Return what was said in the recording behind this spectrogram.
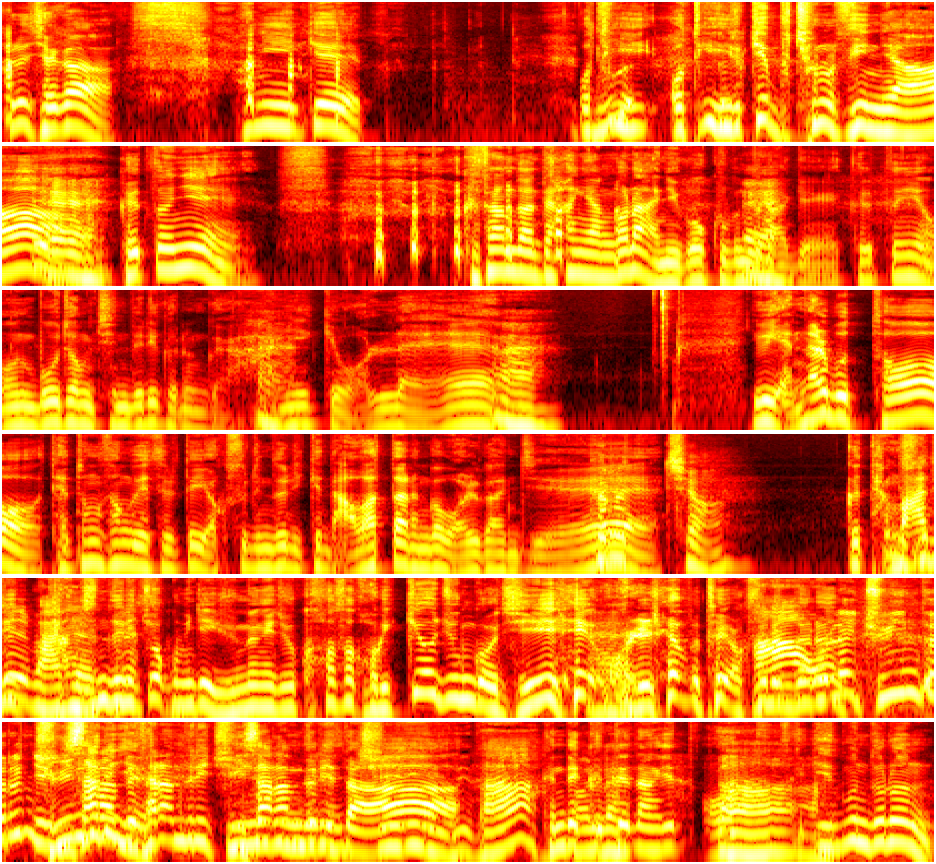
그래서 제가 아니 이게 어떻게 누구? 어떻게 이렇게 붙여 놓을 수 있냐. 네. 그랬더니 그 사람들한테 항의한 건 아니고 그분들에게 네. 그랬더니 모 정치인들이 그런 거야. 아니 이게 원래 이거 옛날부터 대통령 선거 했을 때 역술인들이 이렇게 나왔다는 거 월간지에. 그렇죠. 그 당신들이, 맞아요, 당신들이. 조금 이제 유명해지고 커서 거기 끼워준 거지. 네. 원래부터 역설인들은. 아, 원래 주인들은 주인들이 이, 사람들, 이 사람들이 주인들이다. 주인이다. 근데 원래. 그때 당시 어, 아. 이분들은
